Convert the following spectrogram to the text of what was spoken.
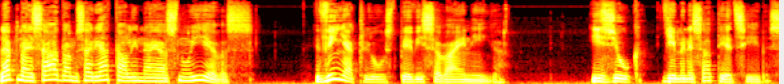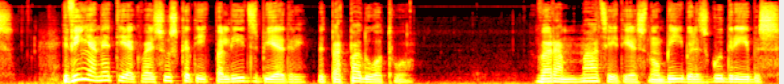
Lepnais Ādams arī attālinājās no ievas. Viņa kļūst pie visa vainīga. Izjūg ģimenes attiecības. Viņa netiek vairs uzskatīta par līdzbiedri, bet par padoto. Varam mācīties no Bībeles gudrības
